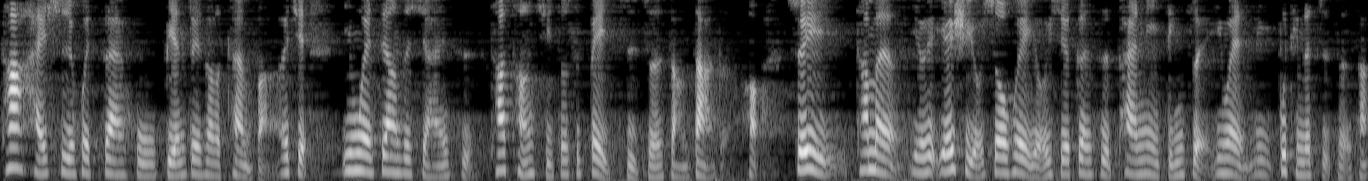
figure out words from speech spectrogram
他还是会在乎别人对他的看法，而且。因为这样的小孩子，他长期都是被指责长大的，哈，所以他们也也许有时候会有一些更是叛逆顶嘴，因为你不停的指责他。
